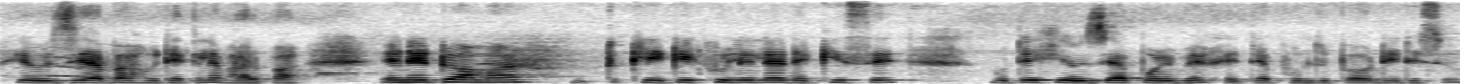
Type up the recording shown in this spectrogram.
সেউজীয়া বা হৈ থাকিলে ভাল পাওঁ। এনেইতো আমাৰ খিৰিকী খুলিলে দেখিছে। গোটেই সেউজীয়া পৰিৱেশ এতিয়া ফুলজোপাও দি দিছোঁ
